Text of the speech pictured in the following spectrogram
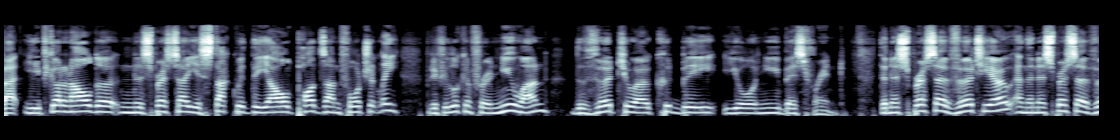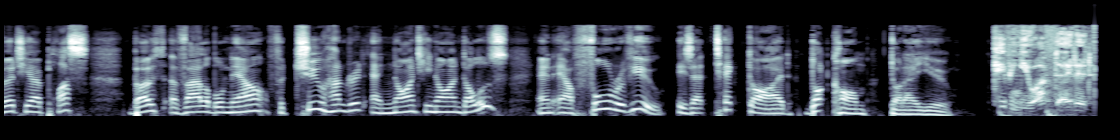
But if you've got an older Nespresso, you're stuck with the old pods, unfortunately. But if you're looking for a new one, the Vertuo could be your new best friend. The Nespresso Vertuo and the Nespresso Vertuo Plus, both available now for $299. And our full review is at techguide.com.au. Keeping you updated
